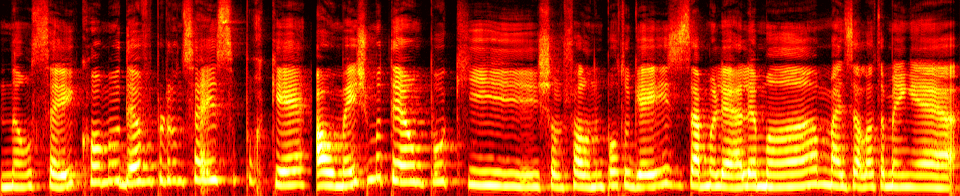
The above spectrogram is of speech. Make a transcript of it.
Não sei como eu devo pronunciar isso, porque ao mesmo tempo que estamos falando em português, a mulher é alemã, mas ela também é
